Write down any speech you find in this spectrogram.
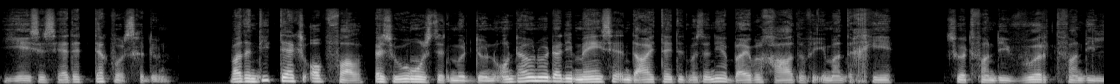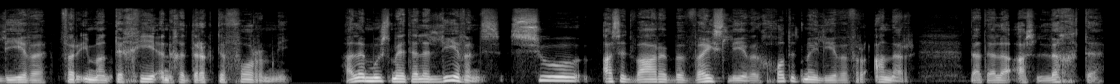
Jesus het dit dikwels gedoen. Wat in die teks opval is hoe ons dit moet doen. Onthou nou dat die mense in daai tyd het mos nou nie 'n Bybel gehad om vir iemand te gee soort van die woord van die lewe vir iemand te gee in gedrukte vorm nie. Hulle moes met hulle lewens so as dit ware bewys lewer God het my lewe verander dat hulle as ligte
